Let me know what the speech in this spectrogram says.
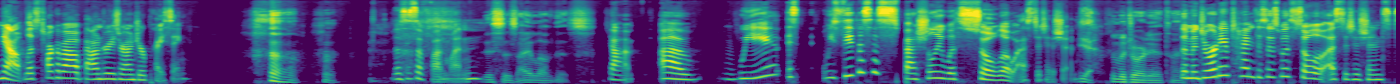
now let's talk about boundaries around your pricing. This is a fun one. this is I love this. Yeah. Uh we we see this especially with solo estheticians. Yeah, the majority of the time. The majority of time this is with solo estheticians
